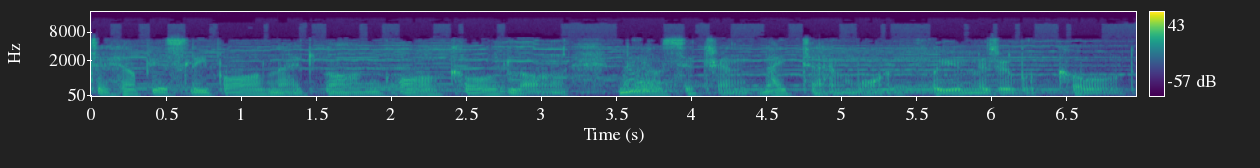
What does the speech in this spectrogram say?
to help you sleep all night long, all cold long. Neo Citran, nighttime warmth for your miserable cold.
